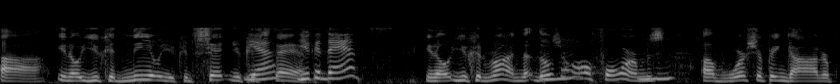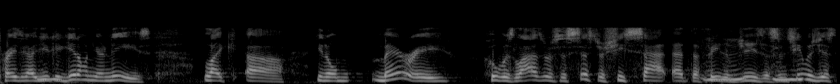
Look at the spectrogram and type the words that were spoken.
Uh, you know, you could kneel, you could sit, you could Yeah. stand. You can dance. You know, you could run. Those Mm-hmm. are all forms of worshiping God or praising God. You Mm-hmm. could get on your knees. Like, uh, you know, Mary, who was Lazarus' sister, she sat at the feet of Jesus and she was just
